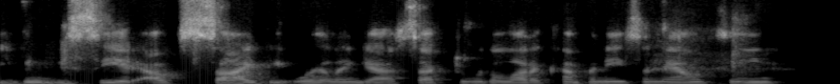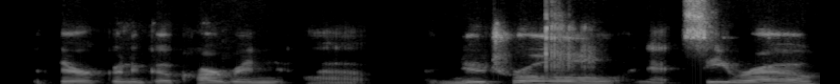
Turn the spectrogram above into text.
even we see it outside the oil and gas sector with a lot of companies announcing that they're going to go carbon uh, neutral, net zero.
